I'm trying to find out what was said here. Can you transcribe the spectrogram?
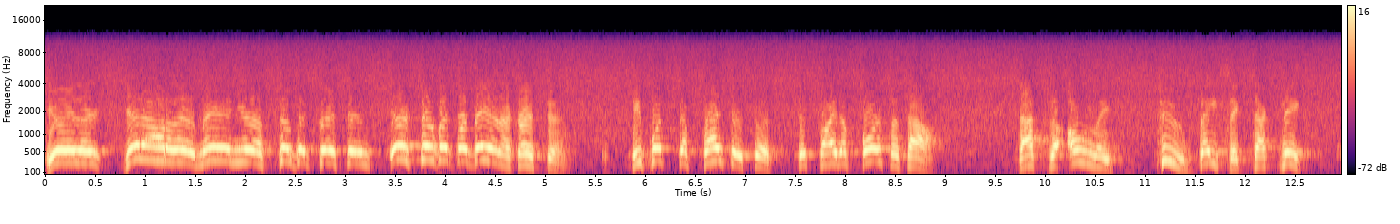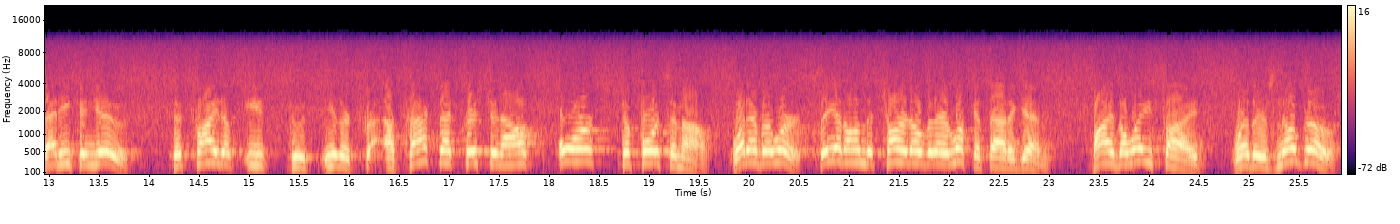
you either get out of there, man, you're a stupid Christian. You're stupid for being a Christian. He puts the pressure to us to try to force us out. That's the only two basic techniques that he can use. to try to, e- to either tra- attract that Christian out or to force him out. Whatever works. See it on the chart over there. Look at that again. By the wayside, where there's no growth.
